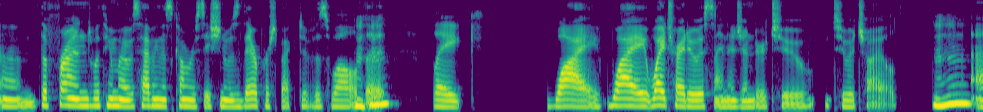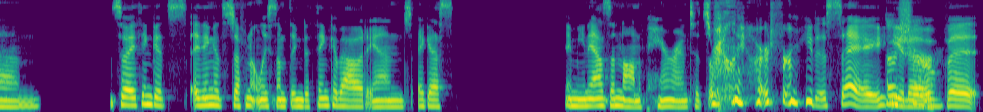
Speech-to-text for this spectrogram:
um, the friend with whom I was having this conversation was their perspective as well. That Mhm. like why why why try to assign a gender to to a child. hmm Um, so I think it's I think it's definitely something to think about, and I guess. I mean, as a non-parent, it's really hard for me to say, Oh, you know, but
